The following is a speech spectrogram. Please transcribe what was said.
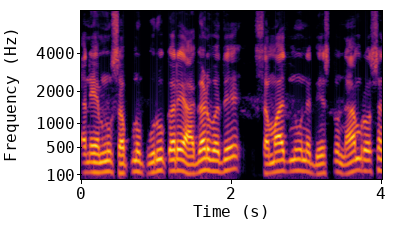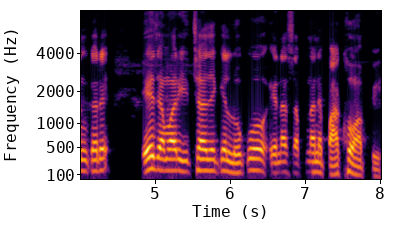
અને એમનું સપનું પૂરું કરે, આગળ વધે, સમાજનું અને દેશનું નામ રોશન કરે. એ જ અમારી ઈચ્છા છે કે લોકો એના સપનાને પાખો આપી.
